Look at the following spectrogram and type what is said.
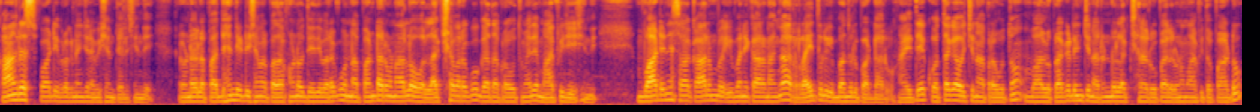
కాంగ్రెస్ పార్టీ ప్రకటించిన విషయం తెలిసిందే. రెండు వేల పద్దెనిమిది డిసెంబర్ పదకొండవ తేదీ వరకు ఉన్న పంట రుణాల్లో లక్ష వరకు గత ప్రభుత్వం అయితే మాఫీ చేసింది. వాటిని సకాలంలో ఇవ్వని కారణంగా రైతులు ఇబ్బందులు పడ్డారు. అయితే కొత్తగా వచ్చిన ప్రభుత్వం వాళ్ళు ప్రకటించిన రెండు లక్షల రూపాయల రుణమాఫీతో పాటు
